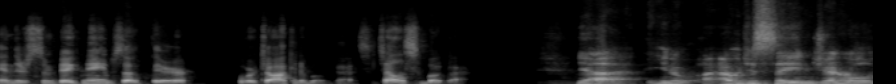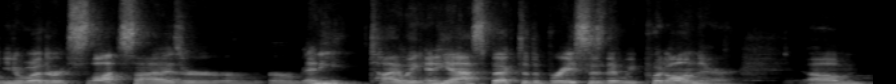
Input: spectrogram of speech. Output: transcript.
And there's some big names out there who are talking about that. So tell us about that. Yeah, you know, I would just say in general, you know, whether it's slot size or or, or any tiling, any aspect of the braces that we put on there, um,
